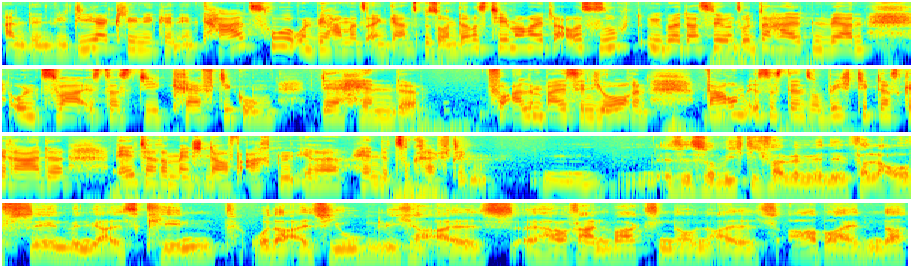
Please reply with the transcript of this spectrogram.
an den Vidia-Kliniken in Karlsruhe und wir haben uns ein ganz besonderes Thema heute ausgesucht, über das wir uns unterhalten werden. Und zwar ist das die Kräftigung der Hände vor allem bei Senioren. Warum ist es denn so wichtig, dass gerade ältere Menschen darauf achten, ihre Hände zu kräftigen? Es ist so wichtig, weil wenn wir den Verlauf sehen, wenn wir als Kind oder als Jugendlicher, als äh, Heranwachsender und als Arbeitender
